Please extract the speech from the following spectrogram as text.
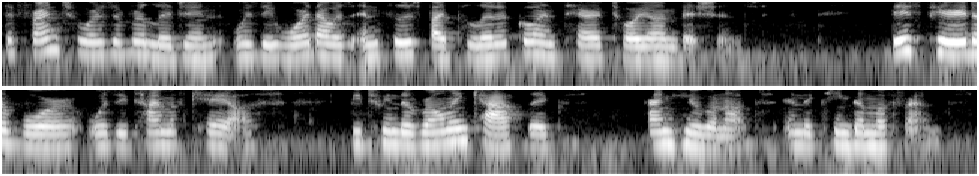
The French Wars of Religion was a war that was influenced by political and territorial ambitions. This period of war was a time of chaos between the Roman Catholics and Huguenots in the Kingdom of France.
